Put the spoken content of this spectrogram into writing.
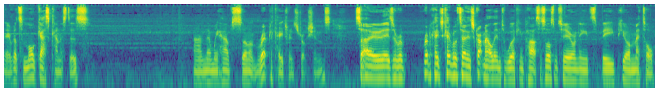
Yeah, we've got some more gas canisters. And then we have some replicator instructions. So it's a re replicator capable of turning scrap metal into working parts. The source material needs to be pure metal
